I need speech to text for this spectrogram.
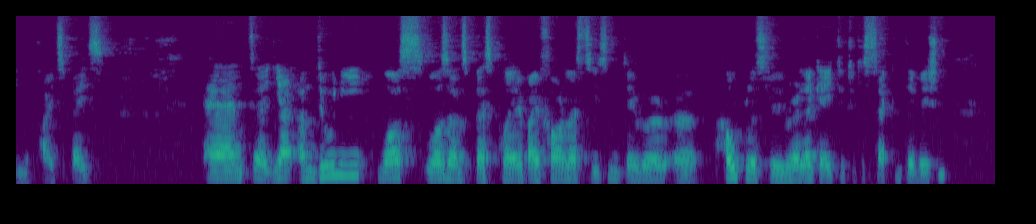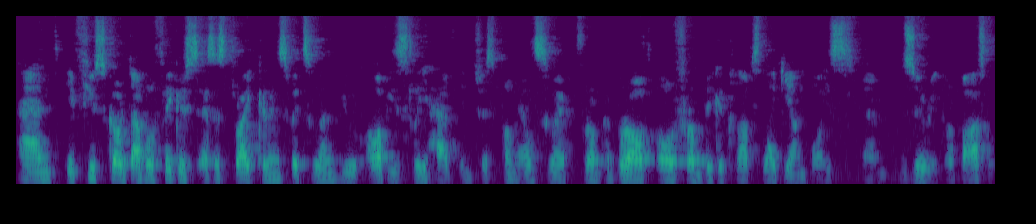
in a tight space. And uh, yeah, Amdouni was Lausanne's best player by far last season. They were uh, hopelessly relegated to the second division. And if you score double figures as a striker in Switzerland, you obviously have interest from elsewhere, from abroad or from bigger clubs like Young Boys, um, Zurich or Basel.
